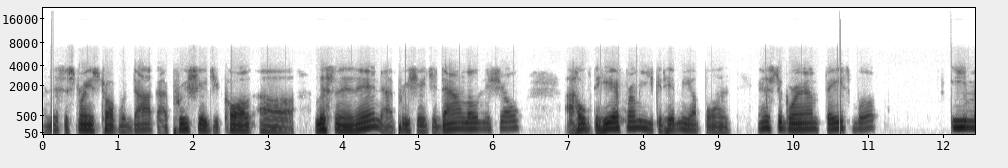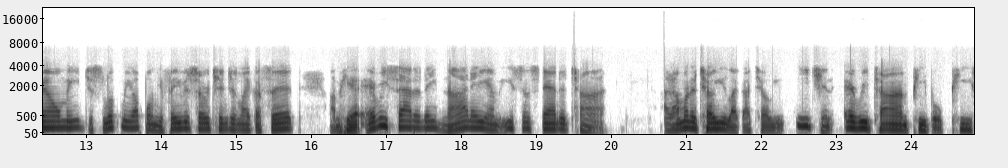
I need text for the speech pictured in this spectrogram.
and this is Strange Talk with Doc. I appreciate you call uh, listening in. I appreciate you downloading the show. I hope to hear from you. You could hit me up on Instagram, Facebook, email me. Just look me up on your favorite search engine. Like I said, I'm here every Saturday, 9 a.m. Eastern Standard Time. And I'm going to tell you, like I tell you each and every time, people, peace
